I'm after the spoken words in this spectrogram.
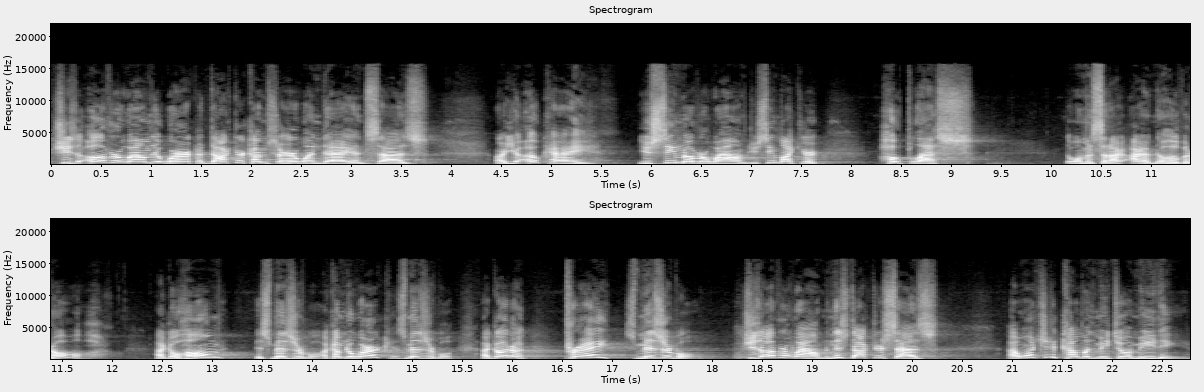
She's overwhelmed at work. A doctor comes to her one day and says, Are you okay? You seem overwhelmed. You seem like you're hopeless. The woman said, I, I have no hope at all. I go home, it's miserable. I come to work, it's miserable. I go to pray, it's miserable. She's overwhelmed. And this doctor says, I want you to come with me to a meeting,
